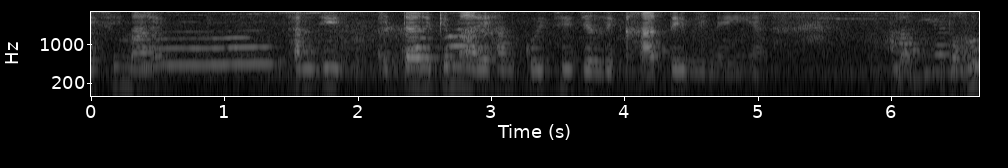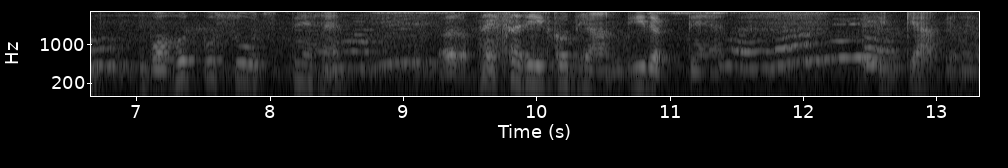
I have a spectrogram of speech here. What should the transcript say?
ऐसी मारे हम जी डर के मारे हम कोई चीज़ जल्दी खाते भी नहीं हैं। मतलब बहुत बहुत कुछ सोचते हैं और अपने शरीर को ध्यान भी रखते हैं। लेकिन क्या करें?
